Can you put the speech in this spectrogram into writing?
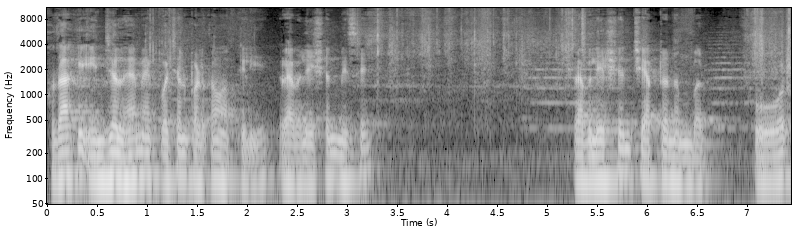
खुदा के एंजल है, मैं एक वचन पढ़ता हूँ आपके लिए रेवलेशन में से। Revelation chapter number four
